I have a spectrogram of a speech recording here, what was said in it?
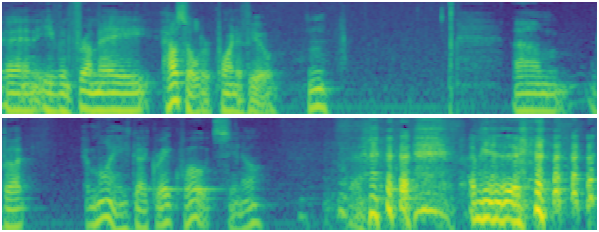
and even from a householder point of view. Hmm? Um, but boy, he's got great quotes, you know. I mean,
